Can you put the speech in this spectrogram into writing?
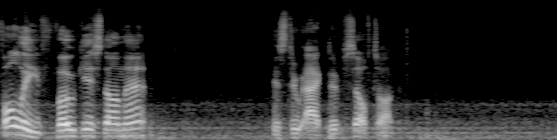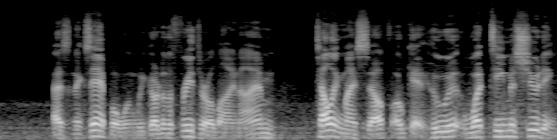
fully focused on that is through active self talk. As an example, when we go to the free throw line, I'm telling myself, okay, who, what team is shooting?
